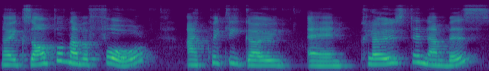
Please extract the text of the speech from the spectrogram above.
Now, example number four, I quickly go and close the numbers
